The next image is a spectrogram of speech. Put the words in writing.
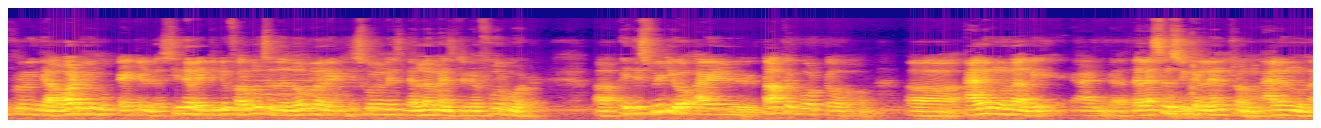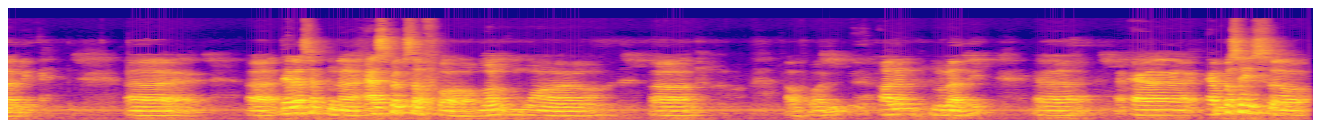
including the award-winning book titled See the Light in You, for which the Nobel laureate His Holiness the Dalai Lama in a foreword. Uh, in this video, I will talk about uh, uh, Alan Mulally and uh, the lessons you can learn from Alan Mulally. Uh, uh, there are certain uh, aspects of one of Alan uh, emphasize uh,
